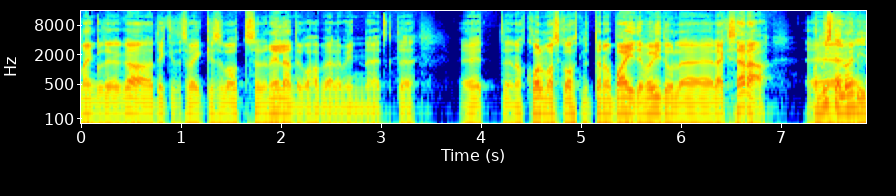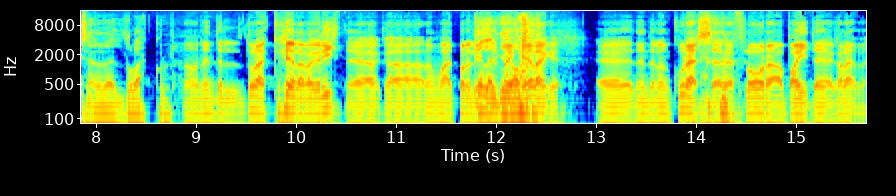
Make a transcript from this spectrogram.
mängudega ka tekitas väikese lootuse neljanda koha peale minna, et et noh, kolmas koht nüüd tänu Paide võidule läks ära. aga mis neil oli seal veel tulekul? no nendel tulek ei ole väga lihtne, aga no vahet pole, ei mängu ei olegi. Nendel on Kuressaare, Flora, Paide ja Kalev.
